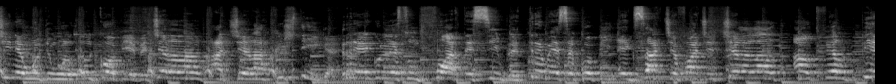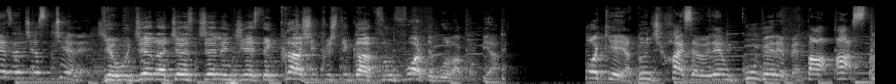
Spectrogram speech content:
Cine ultimul îl copie pe celălalt, acela câștigă. Regulile sunt foarte simple. Trebuie să copii exact ce face celălalt, altfel pierzi acest challenge. Eugen, acest challenge este ca și câștigat. Sunt foarte bun la copiat. Ok, atunci hai să vedem cum vei repeta asta.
